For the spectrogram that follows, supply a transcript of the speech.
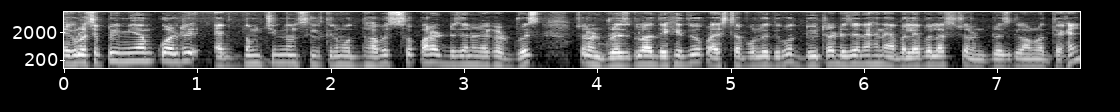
এগুলো হচ্ছে প্রিমিয়াম কোয়ালিটির একদম চিনন সিল্কের মধ্যে হবে সুপার ডিজাইনের একটা ড্রেস চলুন ড্রেসগুলো দেখিয়ে দেবো প্রাইসটা বলে দিব। দুইটা ডিজাইন এখানে অ্যাভেলেবেল আছে, চলুন ড্রেসগুলো আমরা দেখাই।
